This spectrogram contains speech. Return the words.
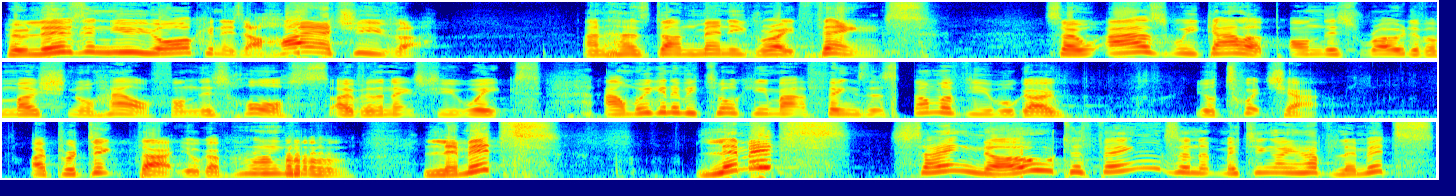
who lives in New York and is a high achiever and has done many great things. So, as we gallop on this road of emotional health, on this horse over the next few weeks, and we're going to be talking about things that some of you will go, you'll twitch at. I predict that. You'll go, limits? Limits? Saying no to things and admitting I have limits?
